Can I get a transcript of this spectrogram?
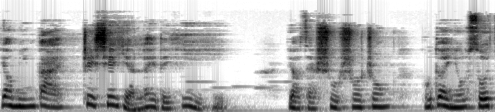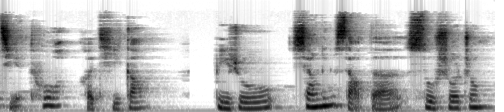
要明白这些眼泪的意义，要在诉说中不断有所解脱和提高。比如祥林嫂的诉说中，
